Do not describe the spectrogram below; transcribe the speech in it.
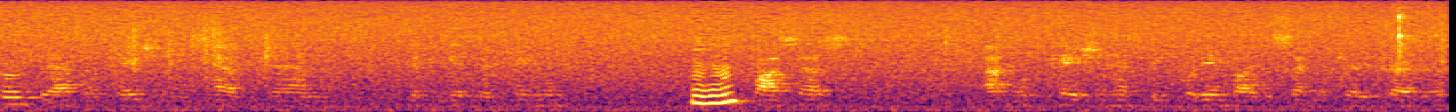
approve the application is have them get to get their payment Mm-hmm. process. Application has to be put in by the secretary treasurer,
